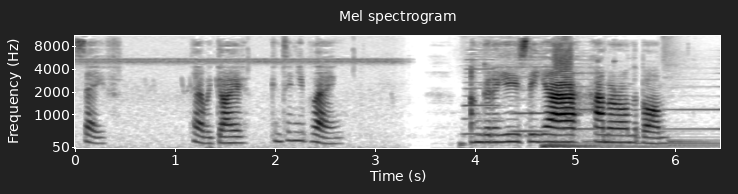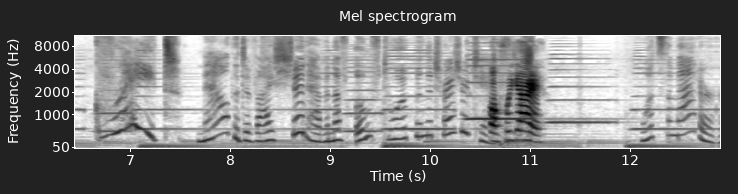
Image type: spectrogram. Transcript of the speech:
Save. There we go. Continue playing. I'm gonna use the uh, hammer on the bomb. Great! Now the device should have enough oomph to open the treasure chest. Off we go. What's the matter?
